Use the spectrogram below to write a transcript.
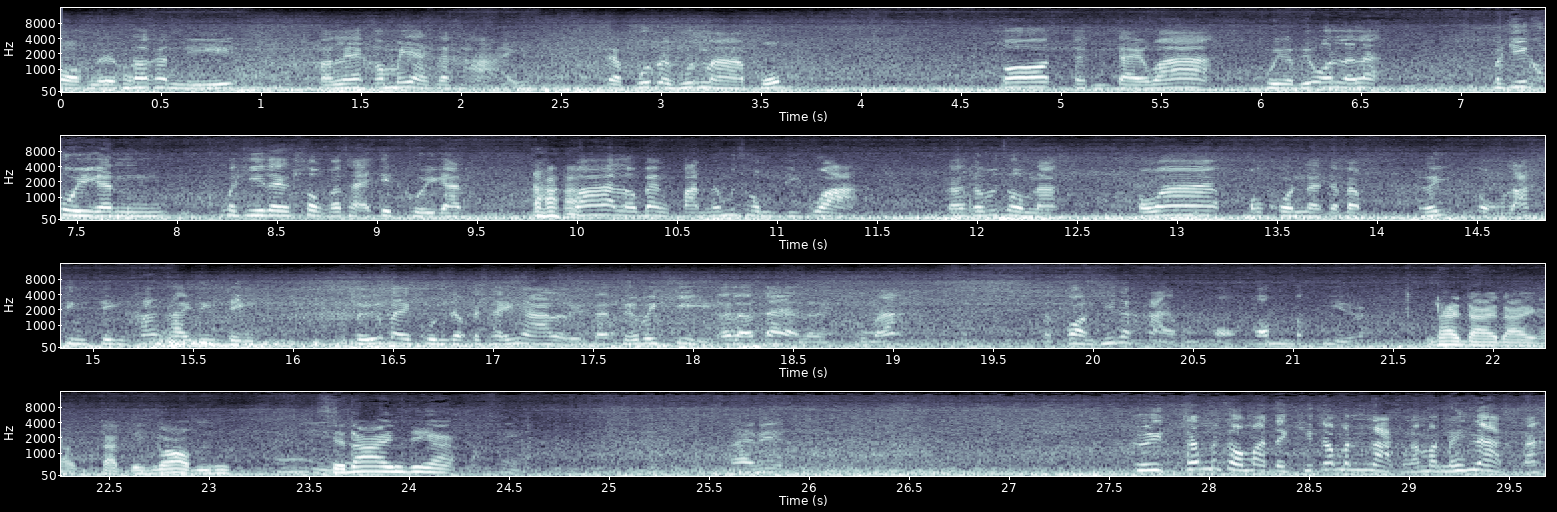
บอกเลยว่าคันนี้ ตอนแรกก็ไม่อยากจะขาย แต่พูดไปพูดมาปุ๊บก็ตัดสินใจว่าคุยกับพี่อ้นแล้วแหละเมื่อกี้คุยกันเมื่อกี้เลยส่งกระแสจิตคุยกันอ่าว่าเราแบ่งปันท่านผู้ชมดีกว่านะท่านผู้ชมนะเพราะว่าบางคนอาจจะแบบเฮ้ยหลงรักจริงๆข้างใครจริง ๆ ซื้อไปคุณจะไปใช้งานหรือจะซื้อไปขี่ก็แล้วแต่เลยถูกไหมแต่ก่อนที่จะขายผมขอคอมสักทีได้ไหมได้ได้ได้ครับจัดอีกรอบเสียดายจริงๆอะได้พี่ คือท่านผู้ชมอาจจะคิดว่ามันหนักนะมันไม่หนักนะ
